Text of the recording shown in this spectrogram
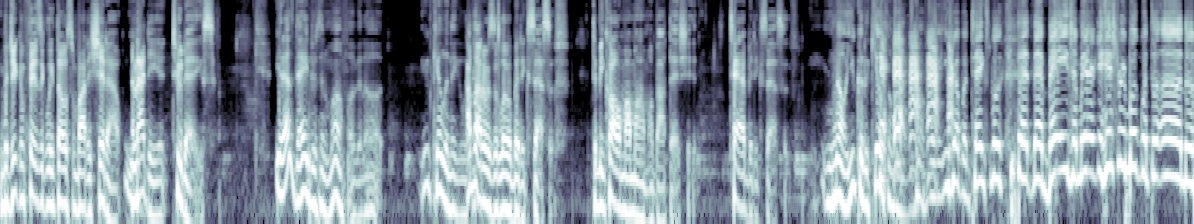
But you can physically throw somebody's shit out, and I did two days. yeah, that's dangerous in a motherfucker, dog. You kill a nigga. With I that. thought it was a little bit excessive to be calling my mom about that shit. Tad bit excessive. No, you could have killed somebody. you drop a textbook that that beige American history book with the uh the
